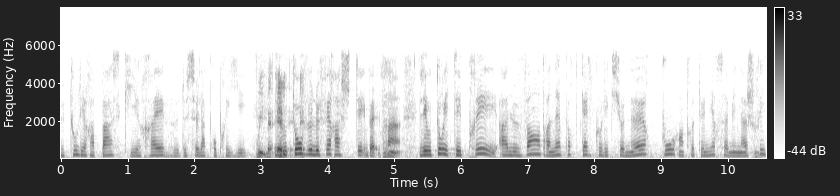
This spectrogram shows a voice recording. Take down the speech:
de tous les rapaces qui rêvent de se l'approprier. Oui, Léoto elle- veut le faire acheter. ben, Enfin, Léoto était prêt à le vendre à n'importe quel collectionneur pour entretenir sa ménagerie.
